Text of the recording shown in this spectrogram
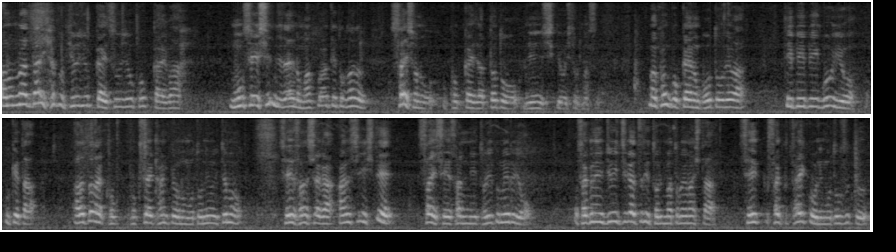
あのまあ第190回通常国会は農政新時代の幕開けとなる最初の国会だったと認識をしております。まあ、今国会の冒頭では TPP 合意を受けた新たな国際環境の下においても生産者が安心して再生産に取り組めるよう昨年11月に取りまとめました政策大綱に基づく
